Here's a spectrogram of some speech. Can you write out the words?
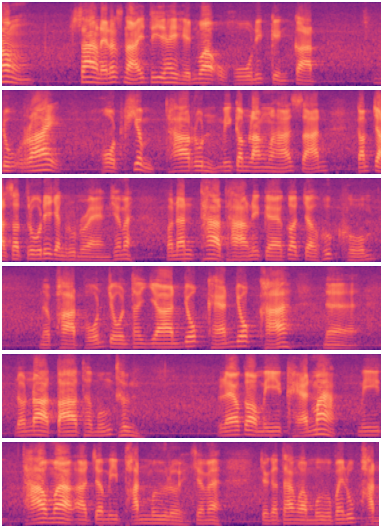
ต้องสร้างในลักษณะที่ให้เห็นว่า โอ้โหนี่เก่งกาจดุร้าย โหดเขี้ยมทารุณ มีกำลังมหาศาลกำจัดศัตรูได้อย่างรุนแรงใช่ไหมเพราะนั้นท่าทางนี่แกก็จะฮึกโหมนะผาดโผนโจรทยานยกแขนยกขานะแล้วหน้าตาทะมึงถึง แล้วก็มีแขนมาก มี เท้ามากอาจจะมีพันมือเลยใช่ไหมจนกระทั่งว่ามือไม่รู้พัน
